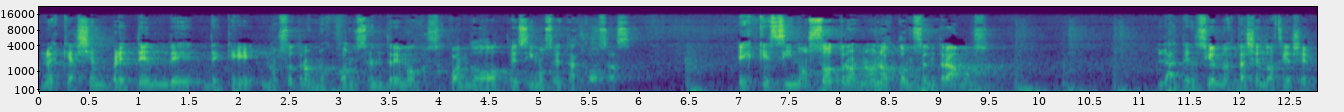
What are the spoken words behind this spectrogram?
no es que Hashem pretende de que nosotros nos concentremos cuando decimos estas cosas. Es que si nosotros no nos concentramos, la atención no está yendo hacia Hashem. Es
